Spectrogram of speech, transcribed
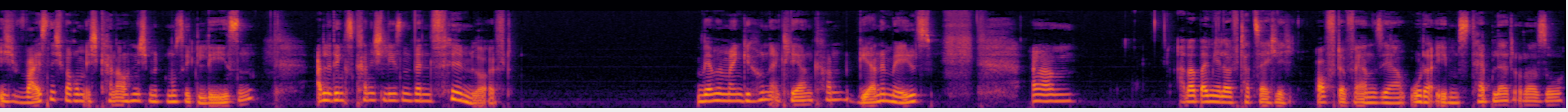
Ich weiß nicht warum, ich kann auch nicht mit Musik lesen. Allerdings kann ich lesen, wenn ein Film läuft. Wer mir mein Gehirn erklären kann, gerne Mails. ähm, aber bei mir läuft tatsächlich oft der Fernseher oder eben das Tablet oder so.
